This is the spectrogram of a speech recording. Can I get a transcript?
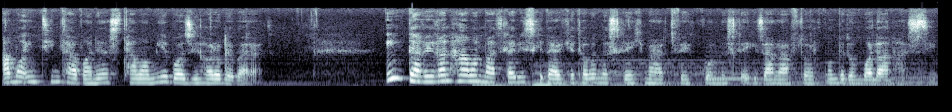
اما این تیم توانست تمامی بازی ها را ببرد. این دقیقا همان مطلبی است که در کتاب مثل یک مرد فکر کن مثل یک زن رفتار کن به دنبال آن هستیم.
